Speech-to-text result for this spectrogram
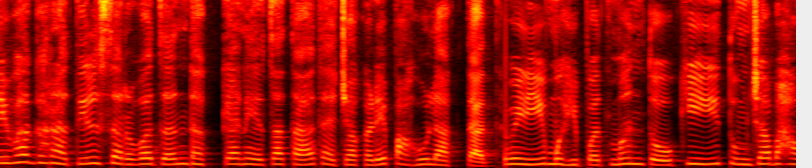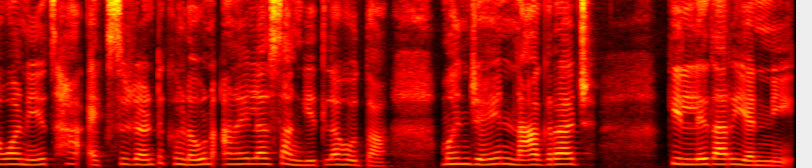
तेव्हा घरातील सर्वजण धक्क्याने जाता त्याच्याकडे पाहू लागतात. त्यावेळी महिपत म्हणतो की तुमच्या भावानेच हा ॲक्सिडेंट घडवून आणायला सांगितला होता. म्हणजे नागराज किल्लेदार यांनी.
